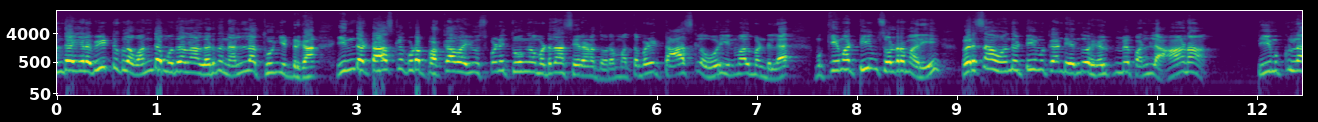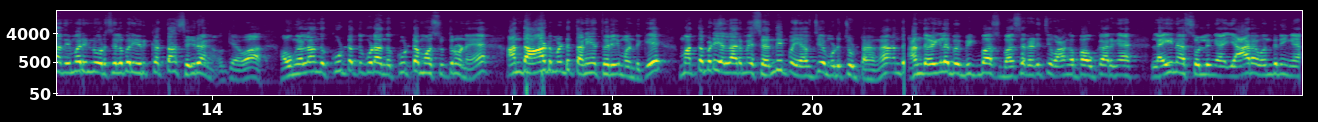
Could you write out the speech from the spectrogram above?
அந்த இதில் வீட்டுக்குள்ளே வந்த முதல் நாள்ல இருந்து நல்லா தூங்கிட்டு இருக்கான். இந்த டாஸ்க்கை கூட பக்காவாக யூஸ் பண்ணி தூங்க மட்டும் தான் செய்யறான தவிர மற்றபடி டாஸ்க்கில் ஒரு இன்வால்மெண்ட் இல்லை. முக்கியமாக டீம் சொல்கிற மாதிரி பெருசாக வந்து டீமுக்காண்டி எந்த ஒரு ஹெல்ப்புமே பண்ணல. ஆனால் டீமுக்குள்ள அதே மாதிரி இன்னொரு சில பேர் இருக்கத்தான் செய்யறாங்க ஓகேவா அவங்க எல்லாம் அந்த கூட்டத்து கூட அந்த கூட்டமா சுத்தணும்னு அந்த ஆடு மட்டும் தனியா தெரிய மாட்டுக்கு. மத்தபடி எல்லாருமே சேர்ந்து இப்ப எஃப்ஜே முடிச்சு விட்டாங்க. அந்த அந்த வகையில இப்ப பிக் பாஸ் பஸ்ஸர் அடிச்சு வாங்கப்பா உட்காருங்க. லைனா சொல்லுங்க. யாரை வந்து நீங்க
